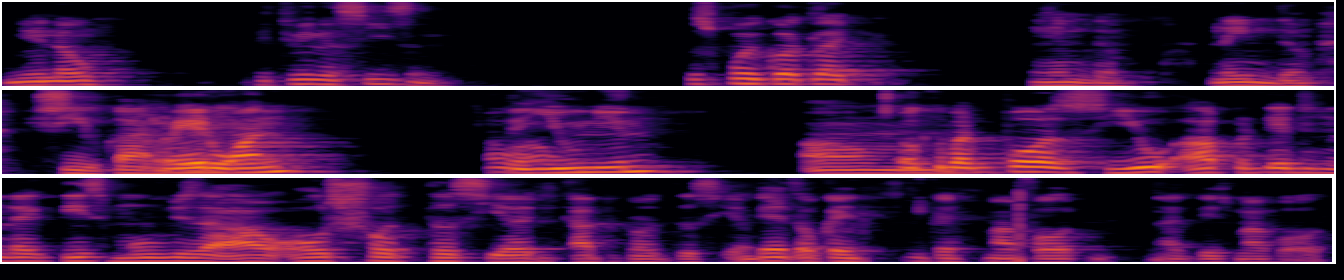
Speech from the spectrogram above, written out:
you know, between a season. This boy got like Name them. Name them. See, you can't. Red. One, Oh, The. Union. Um, Okay, but pause. You are pretending like these movies are all shot this year and coming out this year. That's okay. Okay, my fault. That is my fault.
